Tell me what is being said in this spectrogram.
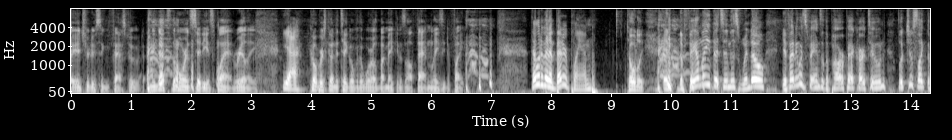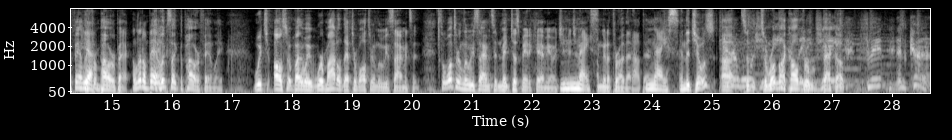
by introducing fast food. I mean, that's the more insidious plan, really. Yeah. Cobra's going to take over the world by making us all fat and lazy to fight. That would have been a better plan. Totally. And the family that's in this window, if anyone's fans of the Power Pack cartoon, look just like the family Yeah. from Power Pack. A little bit. It looks like the Power family. Which also, by the way, were modeled after Walter and Louise Simonson. So Walter and Louise Simonson make, just made a cameo in G.I. Joe. Nice. I'm going to throw that out there. Nice. And the Joes, uh, so, want so you Roadblock's meet called for Lady backup. Flint and Cutter.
